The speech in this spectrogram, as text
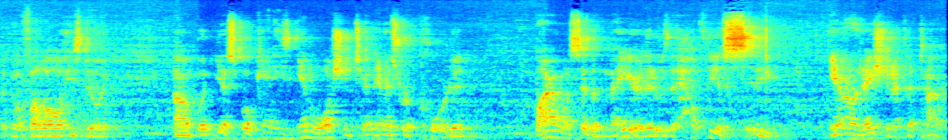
They're going to follow all he's doing. Um, but yes, Spokane, he's in Washington, and it's recorded by, I want to say, the mayor that it was the healthiest city in our nation at that time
